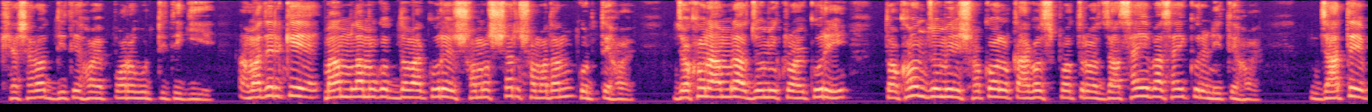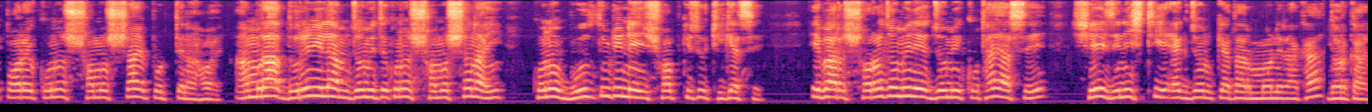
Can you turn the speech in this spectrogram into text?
খেসারত দিতে হয় পরবর্তীতে গিয়ে। আমাদেরকে মামলা মোকদ্দমা করে সমস্যার সমাধান করতে হয়। যখন আমরা জমি ক্রয় করি তখন জমির সকল কাগজপত্র যাচাই বাছাই করে নিতে হয়, যাতে পরে কোনো সমস্যায় পড়তে না হয়। আমরা ধরে নিলাম জমিতে কোনো সমস্যা নাই, কোনো ভুল ত্রুটি নেই সব কিছু ঠিক আছে। এবার সরজমিনে জমি কোথায় আছে, সেই জিনিসটি একজন ক্রেতার মনে রাখা দরকার।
